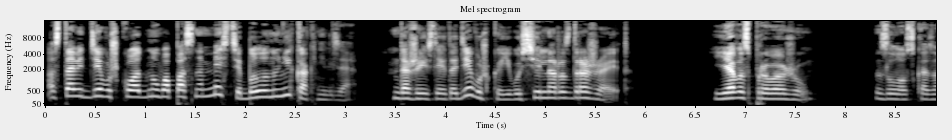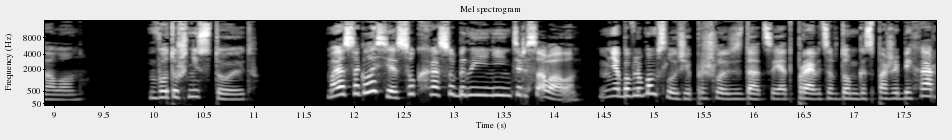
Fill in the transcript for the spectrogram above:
оставить девушку одну в опасном месте было ну никак нельзя даже если эта девушка его сильно раздражает. «Я вас провожу», — зло сказал он. «Вот уж не стоит». Мое согласие Сокха особенно и не интересовало. Мне бы в любом случае пришлось сдаться и отправиться в дом госпожи Бихар,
